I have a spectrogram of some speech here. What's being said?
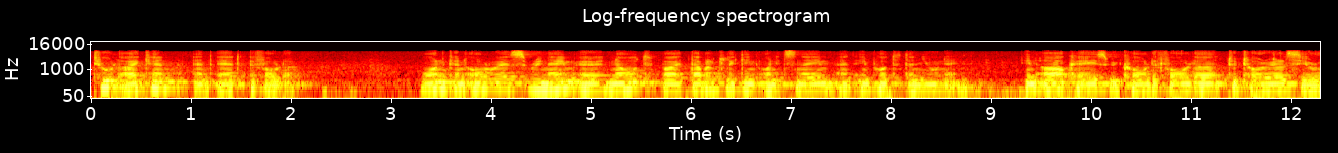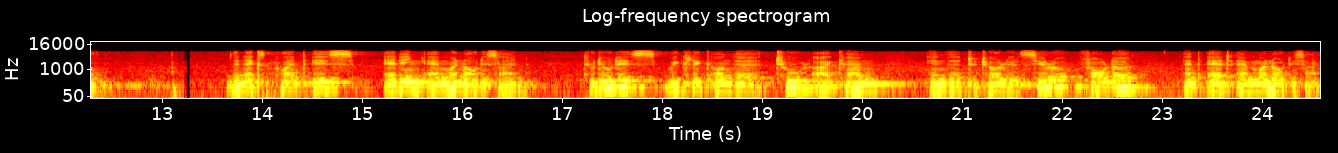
tool icon and add a folder. One can always rename a node by double-clicking on its name and input the new name. In our case we call the folder tutorial 0. The next point is adding a Moineau design. To do this we click on the tool icon in the tutorial 0 folder and add a Moineau design.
